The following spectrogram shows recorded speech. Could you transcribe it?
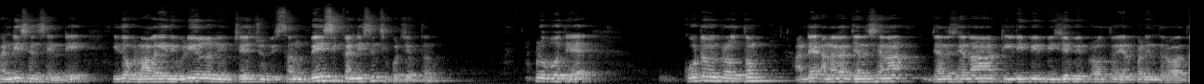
కండిషన్స్ ఏంటి ఇది ఒక నాలుగైదు వీడియోలో నేను చేసి చూపిస్తాను. బేసిక్ కండిషన్స్ ఇప్పుడు చెప్తాను. ఇప్పుడు పోతే కూటమి ప్రభుత్వం అంటే అనగా జనసేన జనసేన టీడీపీ బీజేపీ ప్రభుత్వం ఏర్పడిన తర్వాత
